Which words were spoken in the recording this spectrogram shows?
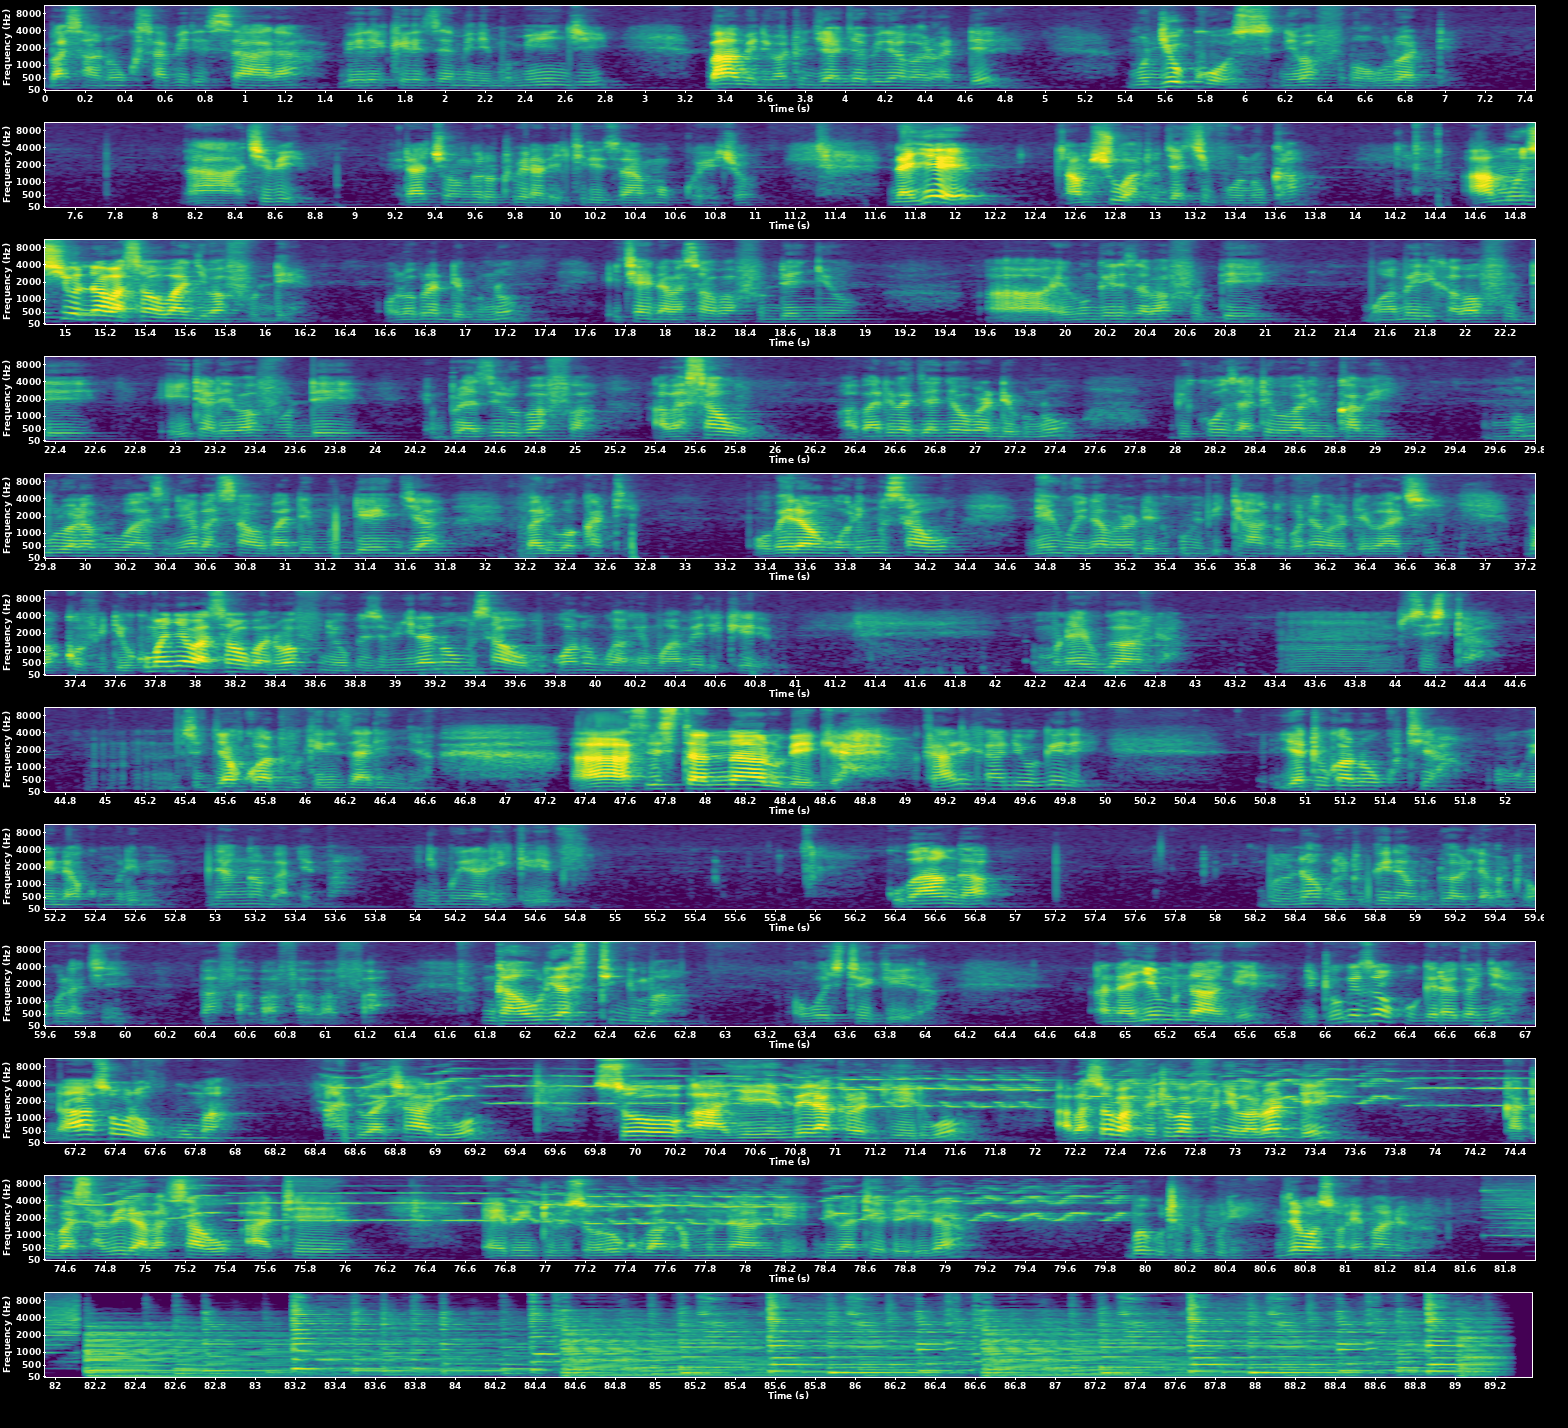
basaana okusabira essaala beerekereza emirimu mingi bambi ne batujjanjabira abalwadde mu course ne bafuna obulwadde. Ah, kibi era kyongera otweraliikirizaamu ku ekyo. Naye amushuwa tujja kivuunuka Ah, mu nsi yonna abasawo bangi bafudde. Olw'obulwadde buno ekyalina abasawo bafudde nnyo Ah, e bungereza bafudde mu america bafudde e italy bafudde e brazil bafa. Abasawo abadde bajjanjaba obulwadde buno because ate bo bali mu kabi mwe mulwala bulwazi naye abasawo badde mu ddenja bali wakati. Obeerawo ng'oli musawo naye ng'olina abalwadde bikumi bitaano bonna abalwadde baki ba covid. Okumanya abasawo bano bafunye obuzibu nyina n'omusawo omukwano gwange mu america eyo munauganda mm, sister mm, sijja kwatuukiriza linnya. Uh, sister naalubega kaale kandyogere. Yatuuka n'okutya okugenda ku mulimu naŋŋamba ema ndi mweraliikirivu kubanga buli lunaku lwetugenda mu ddwaliro abantu bakola ki? Bafa bafa bafa. Ng'awulira stigma oba okitegeera naye munange netwogeza okwogeraganya n'asobola okuguma. Andi wakyaliwo? So uh, yeyo embeera currently eriwo. Abasawo baffe tubafunye balwadde katubasabire abasawo ate ebintu bisobole okuba nga munange bibatereerera bwe gutyo bwe guli. Nze waswa emmanuel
